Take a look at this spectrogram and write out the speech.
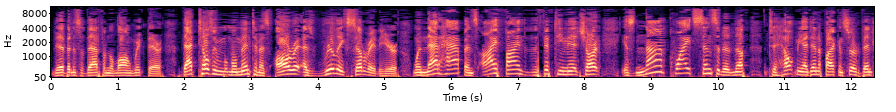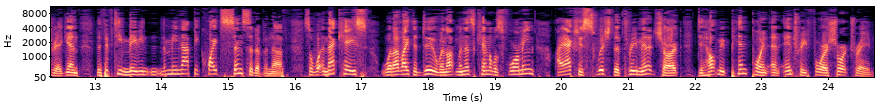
the evidence of that from the long wick there. That tells me momentum has already has really accelerated here. When that happens, I find that the 15-minute chart is not quite sensitive enough to help me identify a conservative entry. Again, the 15 maybe may not be quite sensitive enough. So in that case, what I'd like to do when when this candle was forming, I actually switched the three-minute chart to help me pinpoint an entry for a short trade.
